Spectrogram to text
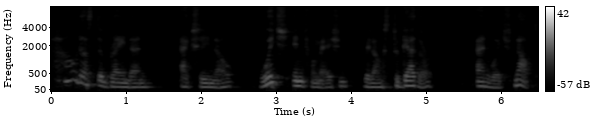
how does the brain then actually know which information belongs together and which not?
